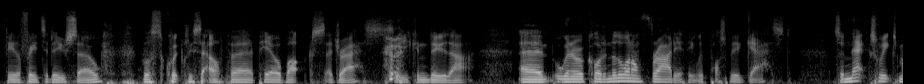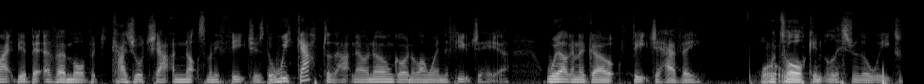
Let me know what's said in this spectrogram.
feel free to do so. we'll quickly set up a PO box address so you can do that. Um, we're going to record another one on Friday, I think, with possibly a guest. So next week's might be a bit of a more of a casual chat and not so many features. The week after that, no, no, I'm going a long way in the future here. We are going to go feature heavy. We're Whoa. talking listener of the weeks. We're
